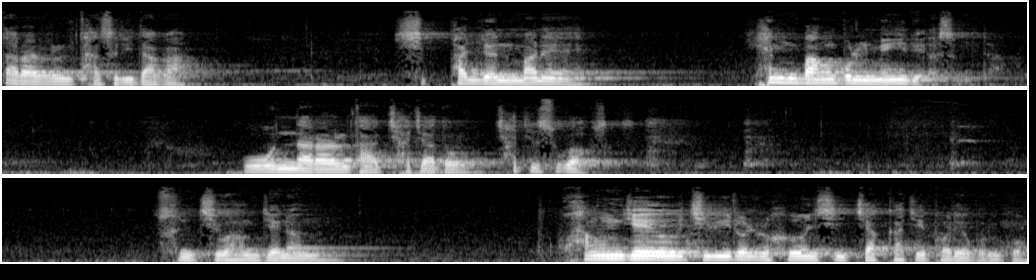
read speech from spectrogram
나라를 다스리다가 18년 만에 행방불명이 되었습니다. 온 나라를 다 찾아도 찾을 수가 없었어요. 순치 황제는 황제의 지위를 헌신짝까지 버려버리고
